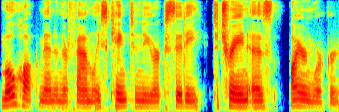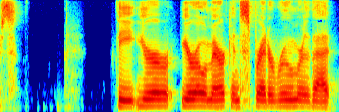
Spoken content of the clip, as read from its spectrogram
Mohawk men and their families came to New York City to train as iron workers. The Euro Americans spread a rumor that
